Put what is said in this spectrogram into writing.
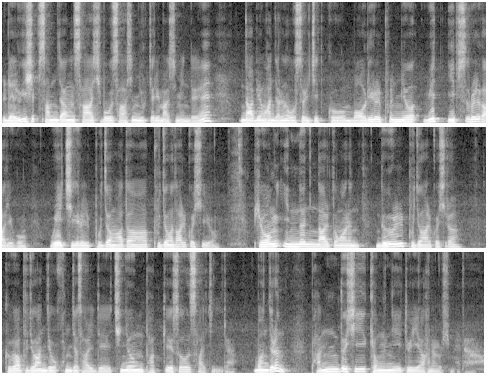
레기 13장 45, 46절의 말씀인데 나병 환자는 옷을 찢고 머리를 풀며 윗 입술을 가리고 외치기를 부정하다 부정하다 할 것이요 병 있는 날 동안은 늘 부정할 것이라 그가 부정한 적 혼자 살되 진영 밖에서 살지니라 먼저는 반드시 격리되어야 하는 것입니다.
